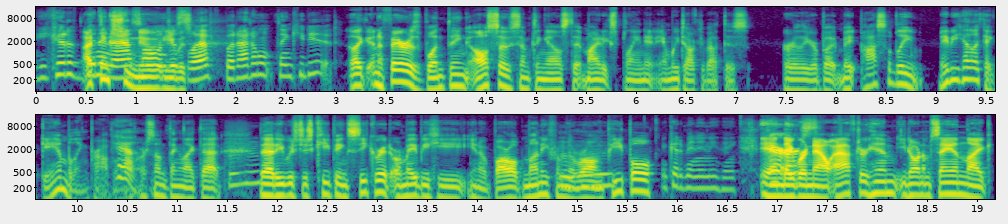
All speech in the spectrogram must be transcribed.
He could have been an asshole and just was- left, but I don't think he did. like an affair is one thing also something else that might explain it and we talked about this earlier but may, possibly maybe he had like a gambling problem Yeah. Mm-hmm. or something like that that he was just keeping secret or maybe he you know borrowed money from the wrong people It could have been anything. and There they were now after him you know what i'm saying like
